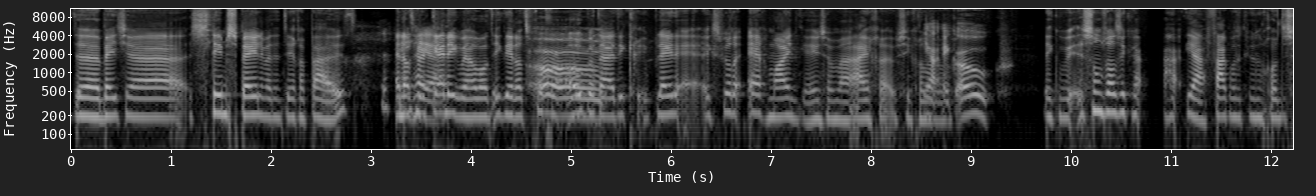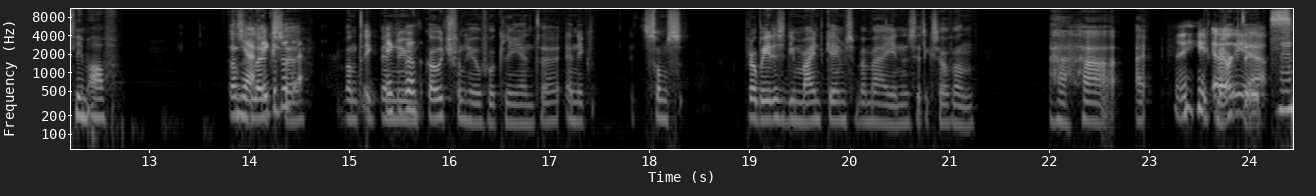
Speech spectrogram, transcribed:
de een beetje slim spelen met een therapeut. En dat Ja. herken ik wel, want ik deed dat vroeger Oh. ook altijd. Ik, ik, speelde echt mindgames met mijn eigen psycholoog. ja, ik ook. Ik, soms was ik, ja, vaak was ik hun gewoon te slim af. Dat is Ja, het ik heb leukste. dat- Want ik ben ik nu een coach van heel veel cliënten. En ik, soms proberen ze die mindgames bij mij. En dan zit ik zo van... Haha, ik Oh, merk ja. dit.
